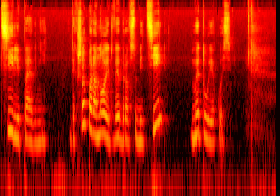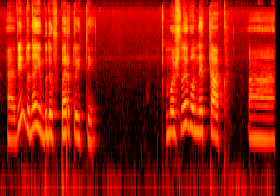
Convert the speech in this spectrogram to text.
цілі певні. Якщо параноїд вибрав собі ціль, мету якусь, він до неї буде вперто йти. Можливо, не так а,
